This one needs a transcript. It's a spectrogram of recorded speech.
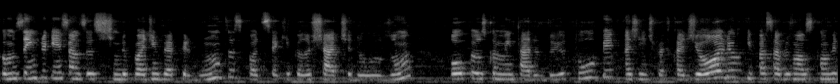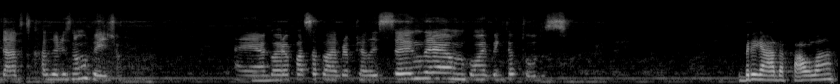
Como sempre, quem está nos assistindo pode enviar perguntas, pode ser aqui pelo chat do Zoom ou pelos comentários do YouTube. A gente vai ficar de olho e passar para os nossos convidados caso eles não vejam. É, agora eu passo a palavra para a Alessandra. Um bom evento a todos. Obrigada, Paula.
